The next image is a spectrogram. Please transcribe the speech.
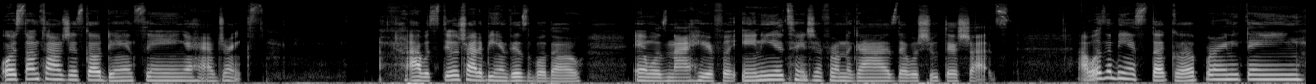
or sometimes just go dancing and have drinks. I would still try to be invisible though, and was not here for any attention from the guys that would shoot their shots. I wasn't being stuck up or anything,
